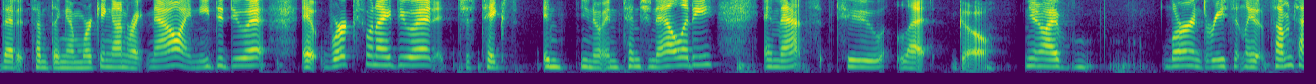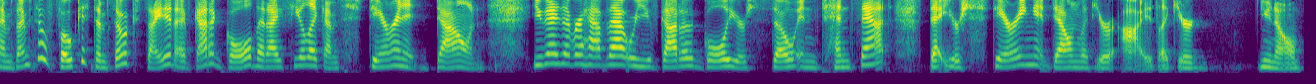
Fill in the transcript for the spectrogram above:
that it's something I'm working on right now. I need to do it. It works when I do it. It just takes in you know intentionality and that's to let go you know i've learned recently that sometimes i'm so focused i'm so excited i've got a goal that i feel like i'm staring it down you guys ever have that where you've got a goal you're so intense at that you're staring it down with your eyes like you're you know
